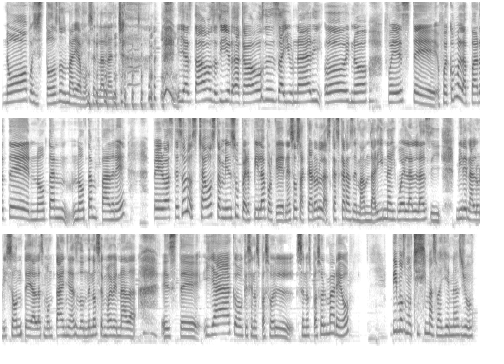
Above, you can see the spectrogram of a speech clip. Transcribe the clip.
No, pues todos nos mareamos en la lancha. y ya estábamos así, acabamos de desayunar y hoy no, fue este, fue como la parte no tan, no tan padre, pero hasta eso los chavos también super pila porque en eso sacaron las cáscaras de mandarina y huélanlas y miren al horizonte, a las montañas donde no se mueve nada. Este, y ya como que se nos pasó el, se nos pasó el mareo. Vimos muchísimas ballenas, yo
